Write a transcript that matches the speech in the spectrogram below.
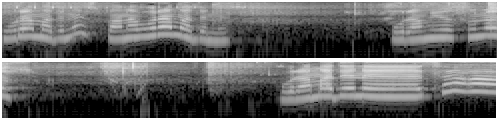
Vuramadınız. Bana vuramadınız. Vuramıyorsunuz. Vuramadınız. Ha!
